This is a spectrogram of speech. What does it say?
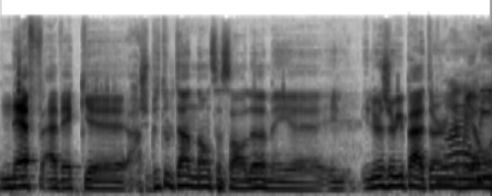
Nef avec. euh, ah, J'oublie tout le temps le nom de ce sort-là, mais euh, Il- Illusory Pattern. Ouais, voyons, Oui,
